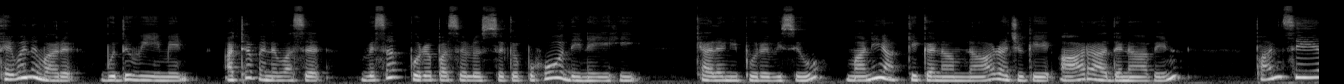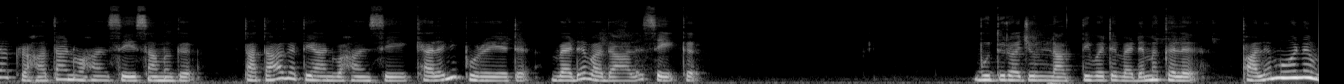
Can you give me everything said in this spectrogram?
තෙවන වර බුදු වීමෙන් අටවන වස වෙසක් පුර පසළොස්වක පොහෝ දිනයෙහි කැලණිපුර විසූ මණි අක්කික නම් නාරජුගේ ආරාධනාවෙන් 500ක් රහතන් වහන්සේ සමග තථාගතයන් වහන්සේ කැලණිපුරයට වැඩ වදාළසේක. බුදුරජුන් ලක්දිවට වැඩම කළ පළමුවන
